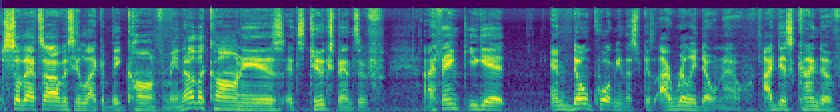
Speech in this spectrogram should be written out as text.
So that's obviously like a big con for me. Another con is it's too expensive. I think you get, and don't quote me on this because I really don't know. I just kind of,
